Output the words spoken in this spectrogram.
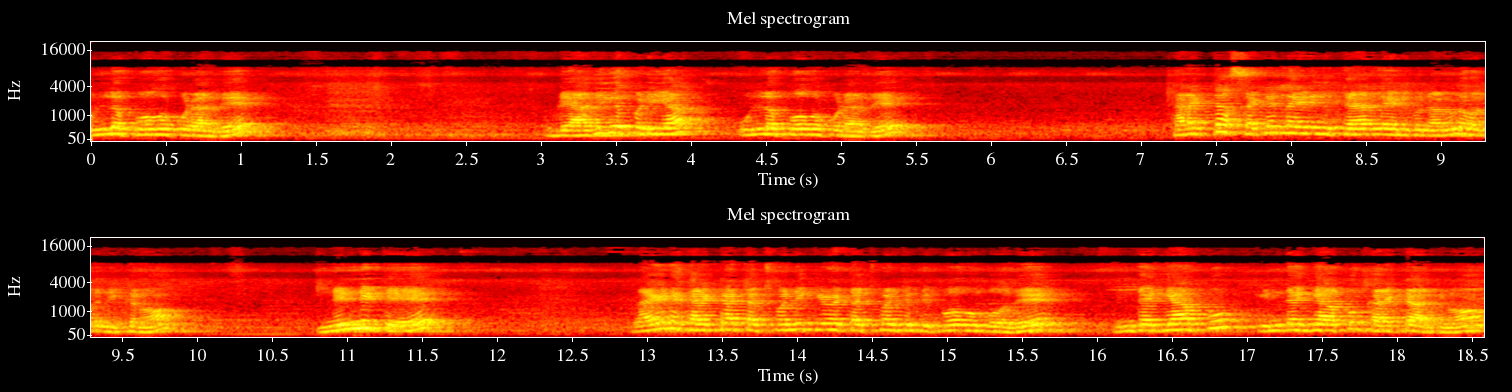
உள்ளே போகக்கூடாது. இப்படி அதிகப்படியாக உள்ளே போகக்கூடாது. கரெக்டாக செகண்ட் லைனுக்கு தேர்ட் லைனுக்கு நடுவில் வந்து நிற்கணும் நின்றுட்டு லைனை கரெக்டாக டச் பண்ணி கீழே டச் பண்ணிட்டு இப்படி போகும்போது இந்த கேப்பும் இந்த கேப்பும் கரெக்டாக இருக்கணும்.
